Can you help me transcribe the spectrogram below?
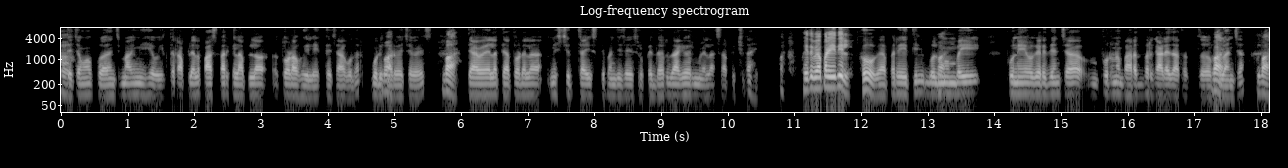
त्याच्यामुळे फुलांची मागणी हे होईल. तर आपल्याला पाच तारखेला आपला तोडा होईल त्याच्या अगोदर गुढीपाडव्याच्या वेळेस. बर. त्यावेळेला त्या तोड्याला निश्चित चाळीस ते पंचेचाळीस रुपये दर जागेवर मिळेल असं अपेक्षित आहे. व्यापारी येतील? हो व्यापारी येतील. बोल बर. मुंबई पुणे वगैरे त्यांच्या पूर्ण भारतभर गाड्या जातात बर. फुलांच्या. बर.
